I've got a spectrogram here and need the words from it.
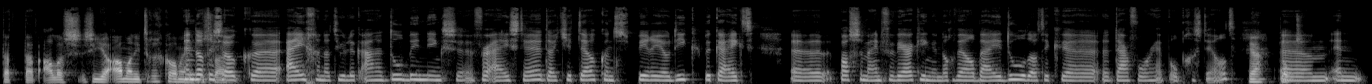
dat, dat alles zie je allemaal niet terugkomen. En dat is ook uh, eigen natuurlijk aan het doelbindingsvereisten. Hè? Dat je telkens periodiek bekijkt, uh, passen mijn verwerkingen nog wel bij het doel dat ik uh, daarvoor heb opgesteld. Ja, um, en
